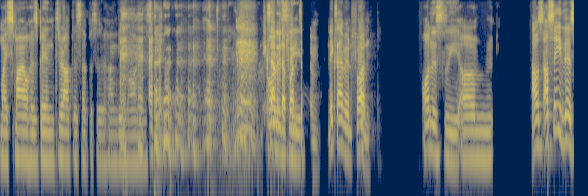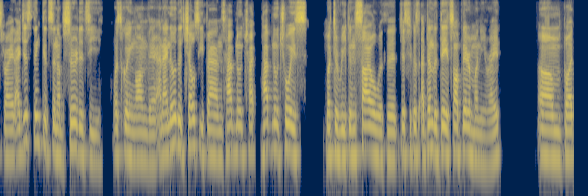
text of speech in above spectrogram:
my smile has been throughout this episode. If I'm being honest. Nick's having a fun Honestly. time. Nick's having fun. honestly, um, I'll I'll say this right. I just think it's an absurdity what's going on there, and I know the Chelsea fans have no chi- have no choice but to reconcile with it, just because at the end of the day, it's not their money, right? Um, but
